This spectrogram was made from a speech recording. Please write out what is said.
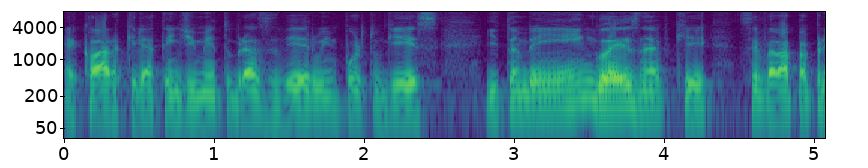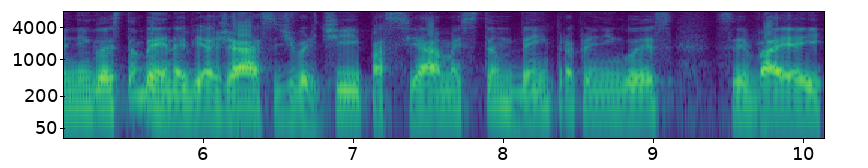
é claro, aquele atendimento brasileiro em português e também em inglês, né, porque você vai lá para aprender inglês também, né, viajar, se divertir, passear, mas também para aprender inglês, você vai aí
